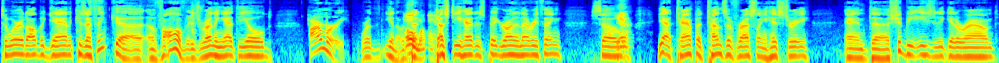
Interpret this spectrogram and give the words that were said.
to where it all began because I think uh, Evolve is running at the old Armory where you know Oh, my. Dusty had his big run and everything. So Yeah. yeah, Tampa, tons of wrestling history, and uh, should be easy to get around,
